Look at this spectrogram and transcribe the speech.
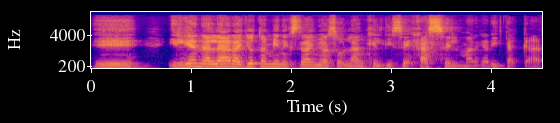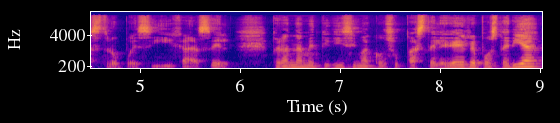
Eh, Ileana Lara, yo también extraño a Solángel, dice Hassel Margarita Castro. Pues sí, Hassel, pero anda metidísima con su pastelería y repostería,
